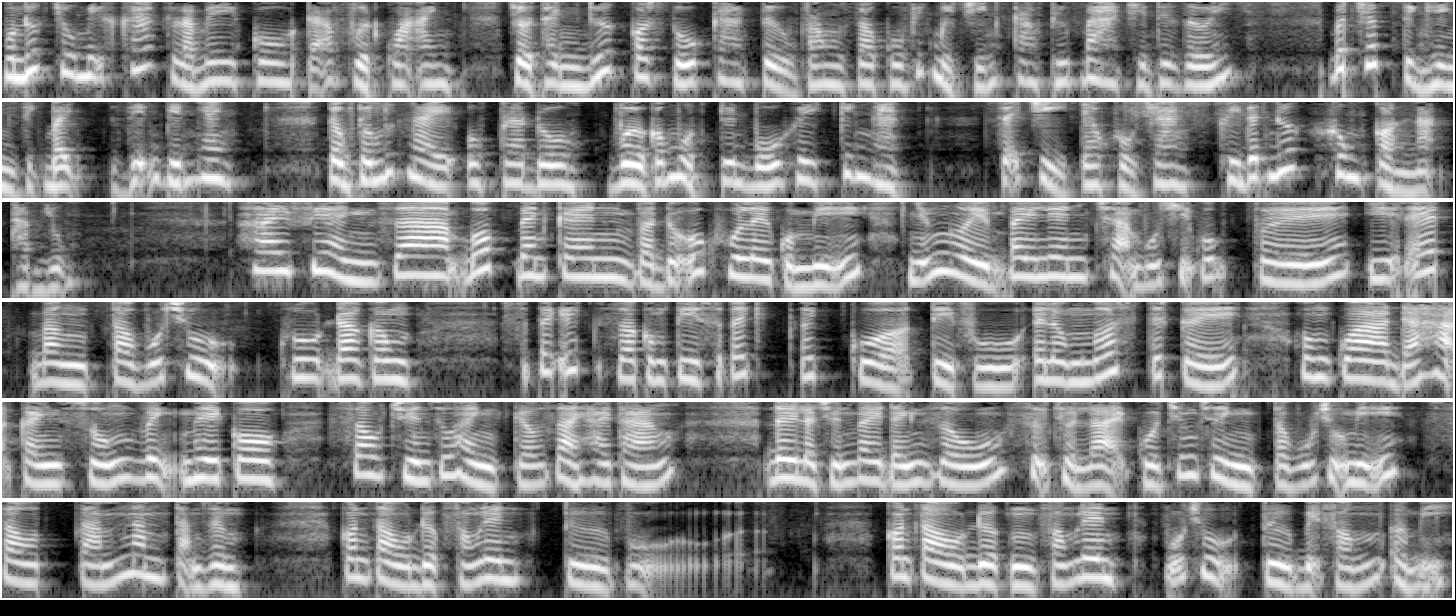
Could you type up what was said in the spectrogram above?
Một nước châu Mỹ khác là Mexico đã vượt qua Anh, trở thành nước có số ca tử vong do COVID-19 cao thứ ba trên thế giới. Bất chấp tình hình dịch bệnh diễn biến nhanh, Tổng thống nước này Obrador vừa có một tuyên bố gây kinh ngạc sẽ chỉ đeo khẩu trang khi đất nước không còn nạn tham nhũng. Hai phi hành gia Bob Behnken và Đỗ Hule của Mỹ, những người bay lên trạm vũ trụ quốc tế ISS bằng tàu vũ trụ Crew Dragon SpaceX do công ty SpaceX của tỷ phú Elon Musk thiết kế, hôm qua đã hạ cánh xuống vịnh Mexico sau chuyến du hành kéo dài 2 tháng. Đây là chuyến bay đánh dấu sự trở lại của chương trình tàu vũ trụ Mỹ sau 8 năm tạm dừng. Con tàu được phóng lên từ vụ con tàu được phóng lên vũ trụ từ bệ phóng ở Mỹ.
